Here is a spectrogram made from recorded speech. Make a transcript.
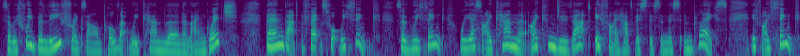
so, if we believe, for example, that we can learn a language, then that affects what we think. So we think, well, yes, I can, I can do that if I have this, this, and this in place. If I think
